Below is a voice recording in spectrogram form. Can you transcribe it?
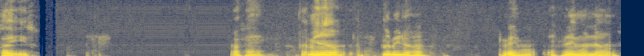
Please. Okay? Let me know. Let me know if anyone, if anyone knows.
